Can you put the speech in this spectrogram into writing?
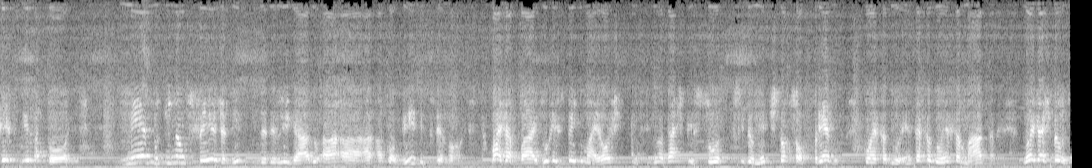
respiratórios, mesmo que não seja ligado à, à Covid-19. Mas, rapaz, o respeito maior está em cima das pessoas que possivelmente estão sofrendo com essa doença. Essa doença mata. Nós já estamos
